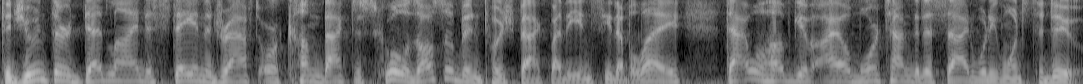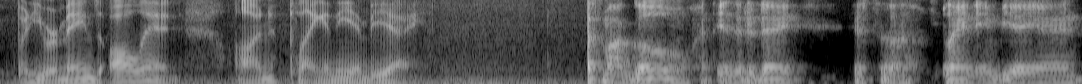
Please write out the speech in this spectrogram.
The June 3rd deadline to stay in the draft or come back to school has also been pushed back by the NCAA. That will help give Ayo more time to decide what he wants to do, but he remains all in on playing in the NBA. That's my goal at the end of the day is to play in the NBA and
